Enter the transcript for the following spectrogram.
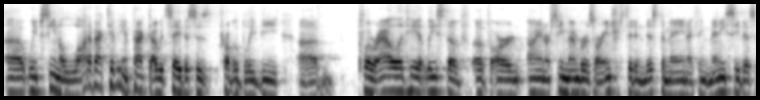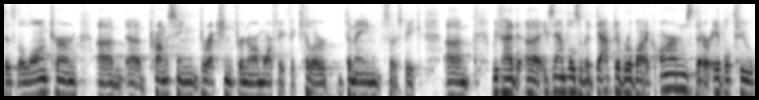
uh, we've seen a lot of activity. In fact, I would say this is probably the uh, plurality, at least of, of our INRC members are interested in this domain. I think many see this as the long-term um, uh, promising direction for neuromorphic, the killer domain, so to speak. Um, we've had uh, examples of adaptive robotic arms that are able to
